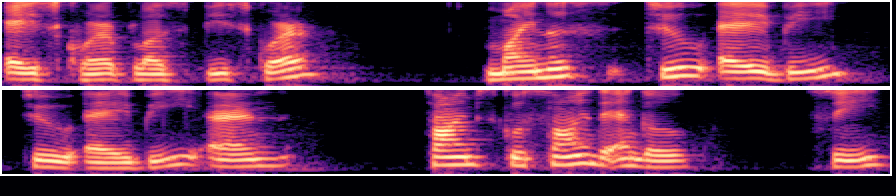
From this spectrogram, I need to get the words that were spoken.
a squared plus b squared minus 2ab, 2ab, and times cosine the angle C,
